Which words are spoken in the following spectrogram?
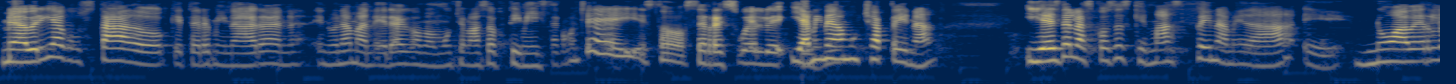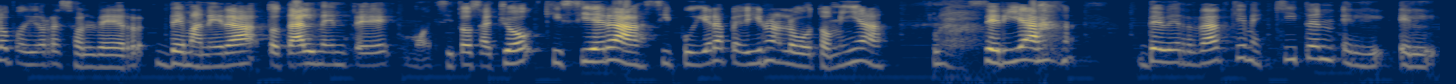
me habría gustado que terminaran en una manera como mucho más optimista, como, yay, esto se resuelve. Y a mí me da mucha pena, y es de las cosas que más pena me da eh, no haberlo podido resolver de manera totalmente como exitosa. Yo quisiera, si pudiera pedir una lobotomía, sería de verdad que me quiten el,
